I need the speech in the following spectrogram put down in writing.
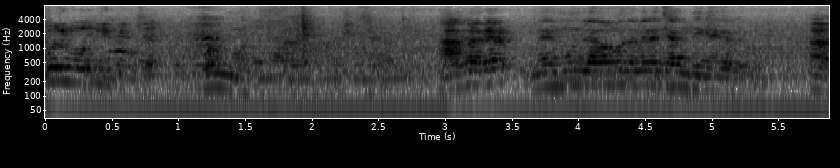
फुल मून की पिक्चर फुल मून आप अगर मैं मून लगाऊँगा तो मेरा चाँद दिखेगा मेरे को। हाँ।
